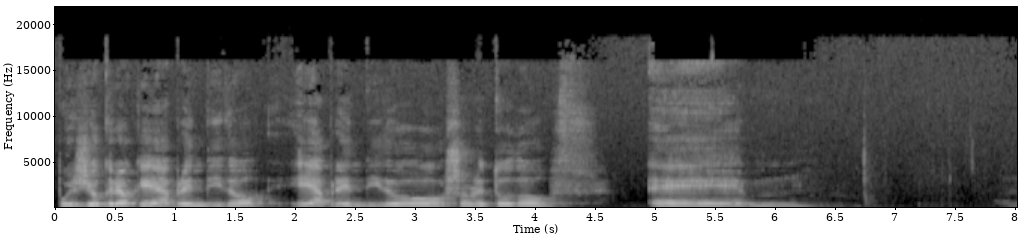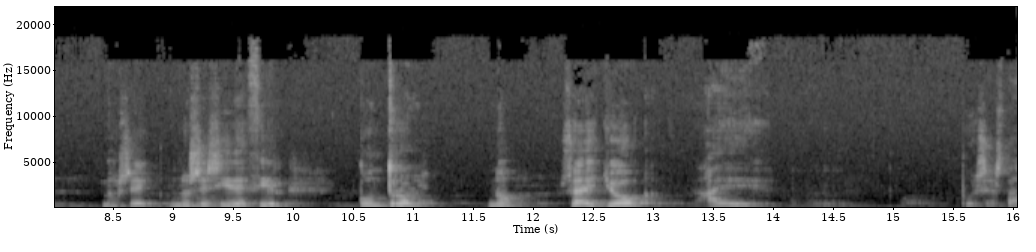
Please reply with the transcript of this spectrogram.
pues yo creo que he aprendido, he aprendido sobre todo, eh, no sé, no sé si decir control, ¿no? O sea, yo, eh, pues hasta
